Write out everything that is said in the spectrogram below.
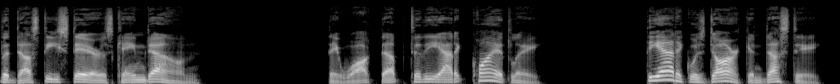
The dusty stairs came down. They walked up to the attic quietly. The attic was dark and dusty.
